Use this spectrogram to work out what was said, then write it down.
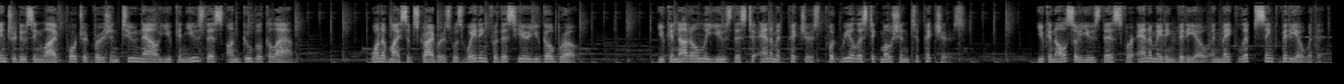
Introducing Live Portrait version 2 now you can use this on Google Colab. One of my subscribers was waiting for this here you go bro. You can not only use this to animate pictures put realistic motion to pictures. You can also use this for animating video and make lip sync video with it.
